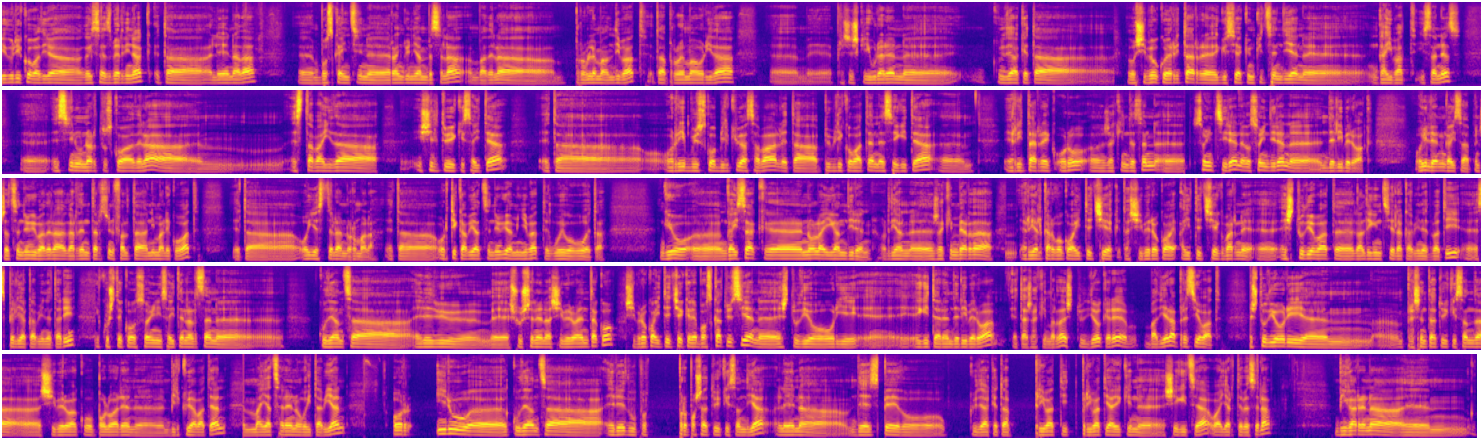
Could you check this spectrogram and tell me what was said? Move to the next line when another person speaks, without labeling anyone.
iduriko badira gaiza ezberdinak eta lehena da e, boska intzin errangunean bezala badela problema handi bat eta problema hori da e, preseski uraren e, kudeak eta osibeoko herritar e, guziak unkitzen dien e, gai bat izanez. E, ezin unartuzkoa dela e, ez da isiltuik izaitea eta horri buizko bilkua zabal eta publiko baten ez egitea eh, herritarrek oro eh, jakin dezen eh, zoin ziren edo zoin diren deliberoak. Hoi lehen gaiza, pentsatzen dugu badela gardentarzun falta animaleko bat, eta hoi ez dela normala. Eta hortik abiatzen dugu amini bat, gogo eta. Gio, uh, gaizak uh, nola igan diren. Ordian, uh, jakin behar da, herri elkargoko aitetxiek eta siberoko aitetxiek barne estudio bat galdigintziela kabinet bati, espelia kabinetari. Ikusteko zoin izaiten alzen kudeantza eredu be, susenen asiberoa entako. Siberoko aitetxek ere bozkatu zien eh, estudio hori e, egitearen deliberoa, eta jakin behar da, estudiok ere badiera prezio bat. Estudio hori e, presentatuik izan da Siberoako poloaren e, bilkua batean, maiatzaren ogeita bian. Hor, hiru e, kudeantza eredu proposatuik izan dira, lehena DSP edo kudeak privatit, privatiarekin e, segitzea, oa jarte bezala. Bigarrena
